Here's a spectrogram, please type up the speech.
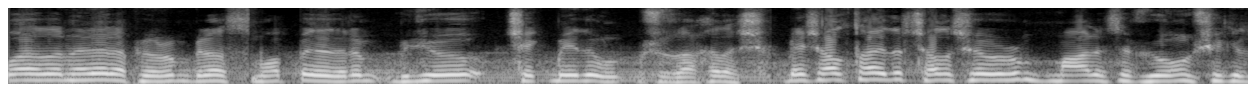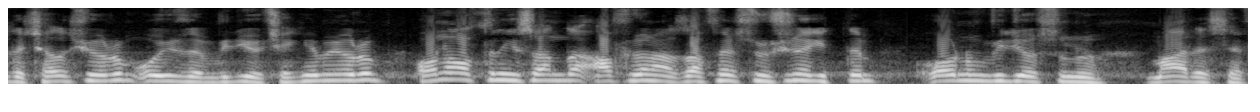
Bu arada neler yapıyorum? Biraz muhabbet ederim. Video çekmeyi de unutmuşuz arkadaş. 5-6 aydır çalışıyorum. Maalesef yoğun şekilde çalışıyorum. O yüzden video çekemiyorum. 16 Nisan'da Afyon'a zafer sürüşüne gittim. Onun videosunu maalesef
